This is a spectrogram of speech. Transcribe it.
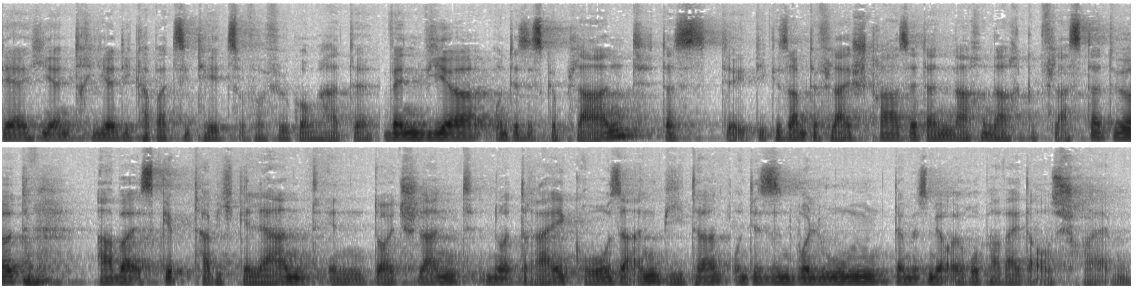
der hier in Trier die Kapazität zur Verfügung hatte. Wenn wir, und es ist geplant, dass die, die gesamte Fleischstraße dann nach und nach gepflastert wird, mhm. Aber es gibt, habe ich gelernt, in Deutschland nur drei große Anbieter und das ist ein Volumen, da müssen wir europaweit ausschreiben.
